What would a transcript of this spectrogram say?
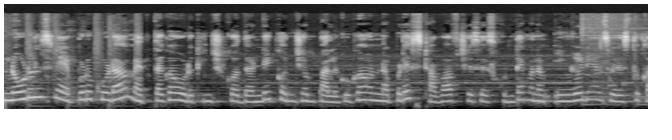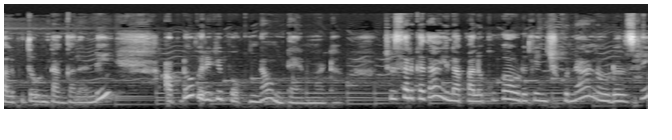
నూడిల్స్ని ఎప్పుడు కూడా మెత్తగా ఉడికించుకోదండి. కొంచెం పలుకుగా ఉన్నప్పుడే స్టవ్ ఆఫ్ చేసేసుకుంటే మనం ఇంగ్రీడియంట్స్ వేస్తూ కలుపుతూ ఉంటాం కదండి. అప్పుడు విరిగిపోకుండా ఉంటాయి అన్నమాట చూసారు కదా ఇలా పలుకుగా ఉడికించుకున్న నూడిల్స్ని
